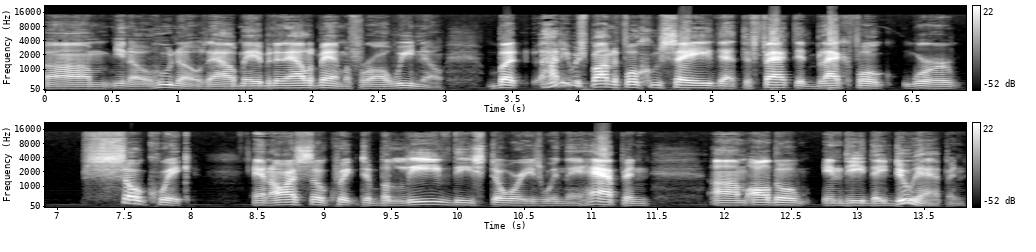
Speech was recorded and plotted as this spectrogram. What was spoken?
um, you know, who knows? Al may have been in Alabama for all we know. But how do you respond to folk who say that the fact that black folk were so quick and are so quick to believe these stories when they happen, um, although indeed they do happen,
